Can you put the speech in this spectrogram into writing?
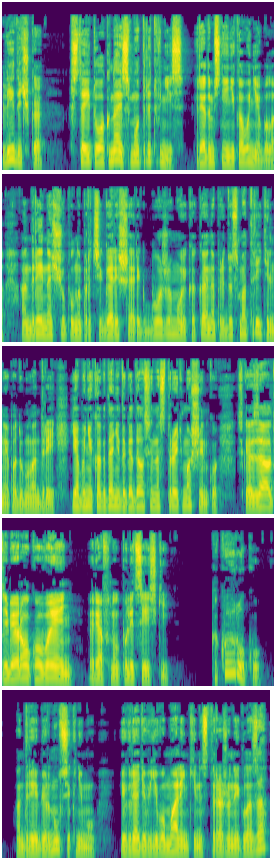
Лидочка стоит у окна и смотрит вниз. Рядом с ней никого не было. Андрей нащупал на портсигаре шарик. «Боже мой, какая она предусмотрительная», — подумал Андрей. «Я бы никогда не догадался настроить машинку». «Сказал тебе руку вынь», — рявкнул полицейский. «Какую руку?» Андрей обернулся к нему и, глядя в его маленькие настороженные глаза,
